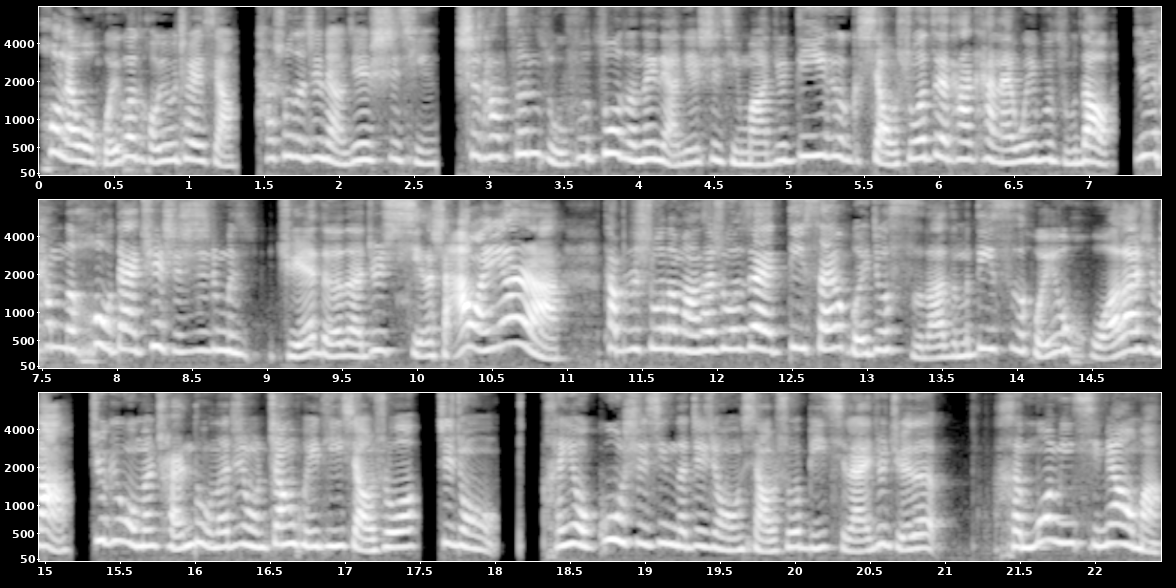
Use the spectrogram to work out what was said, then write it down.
后来我回过头又在想，他说的这两件事情是他曾祖父做的那两件事情吗？就第一个小说在他看来微不足道，因为他们的后代确实是这么觉得的，就是写的啥玩意儿啊？他不是说了吗？他说在第三回就死了，怎么第四回又活了，是吧？就跟我们传统的这种章回体小说，这种很有故事性的这种小说比起来，就觉得。很莫名其妙嘛，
